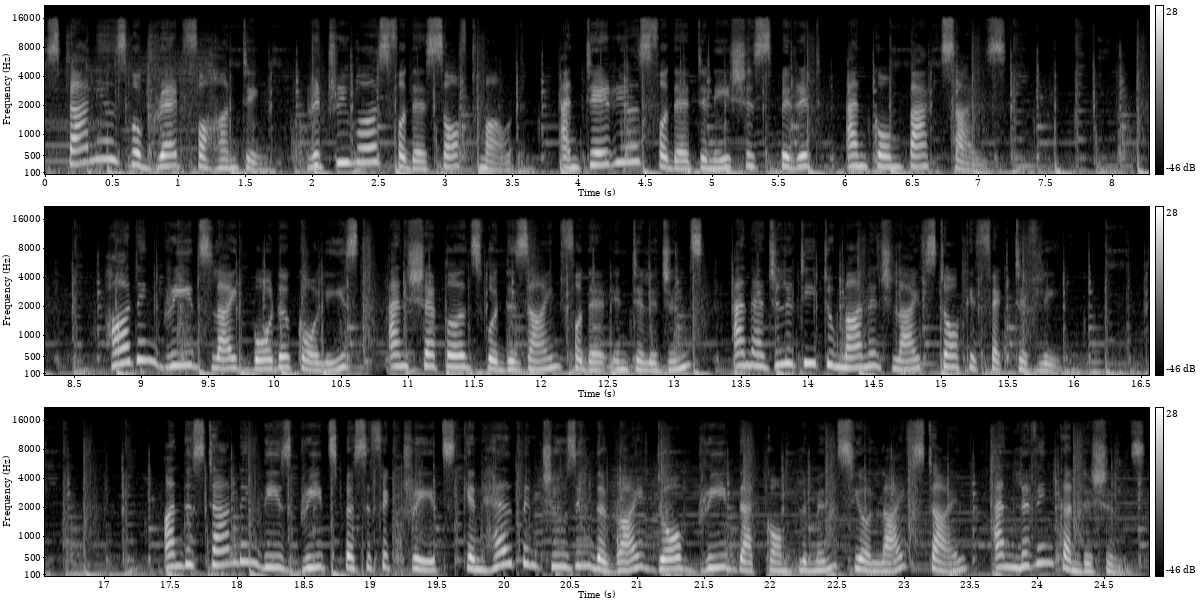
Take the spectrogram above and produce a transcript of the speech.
Spaniels were bred for hunting, retrievers for their soft mouth, and terriers for their tenacious spirit and compact size. Herding breeds like border collies and shepherds were designed for their intelligence and agility to manage livestock effectively. Understanding these breed-specific traits can help in choosing the right dog breed that complements your lifestyle and living conditions.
